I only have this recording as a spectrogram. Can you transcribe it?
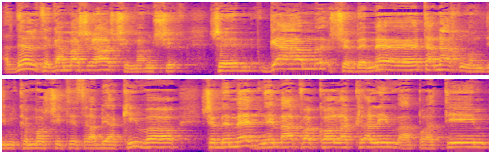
על דרך זה גם מה שרש"י ממשיך, שגם שבאמת אנחנו לומדים כמו שיטיס רבי עקיבא, שבאמת נאמר כבר כל הכללים והפרטים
